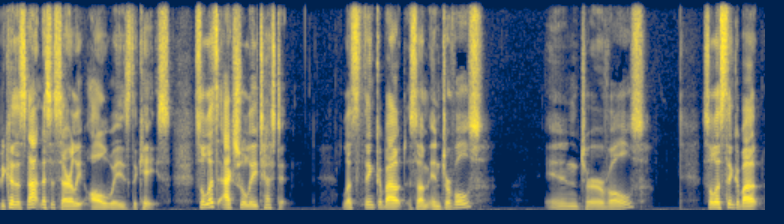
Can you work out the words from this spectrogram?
because it's not necessarily always the case. So let's actually test it. Let's think about some intervals. Intervals. So let's think about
